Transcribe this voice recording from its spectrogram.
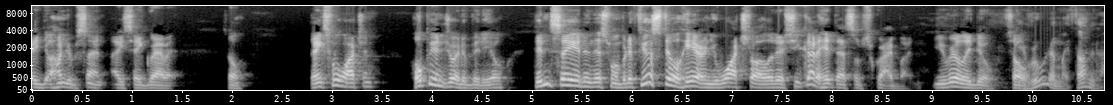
yeah. hundred percent, I say grab it. So thanks for watching. Hope you enjoyed the video. Didn't say it in this one, but if you're still here and you watched all of this, you got to hit that subscribe button. You really do. So You're ruining my thunder.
